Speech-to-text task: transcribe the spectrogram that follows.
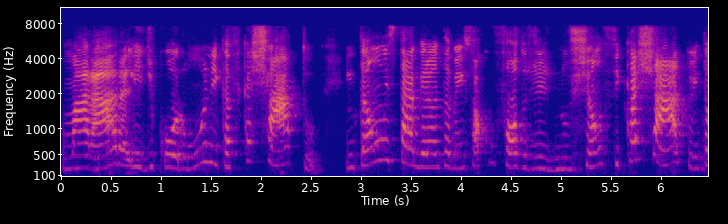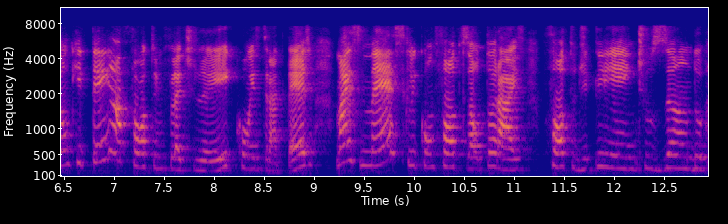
Uma arara ali de cor única fica chato. Então, o Instagram também só com foto de, no chão fica chato. Então, que tenha a foto em flat lay com estratégia, mas mescle com fotos autorais, foto de cliente usando,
